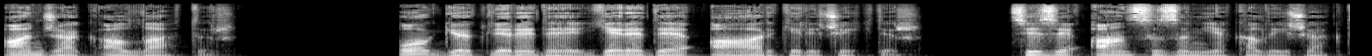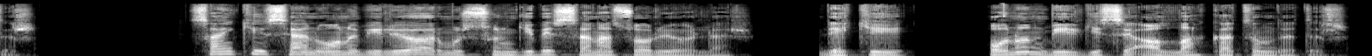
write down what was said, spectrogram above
ancak Allah'tır. O göklere de yere de ağır gelecektir. Sizi ansızın yakalayacaktır. Sanki sen onu biliyormuşsun gibi sana soruyorlar. De ki, onun bilgisi Allah katındadır.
